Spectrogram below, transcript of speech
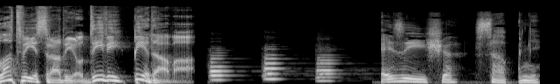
Latvijas Rādio 2 piedāvā Ezīša sapņi.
